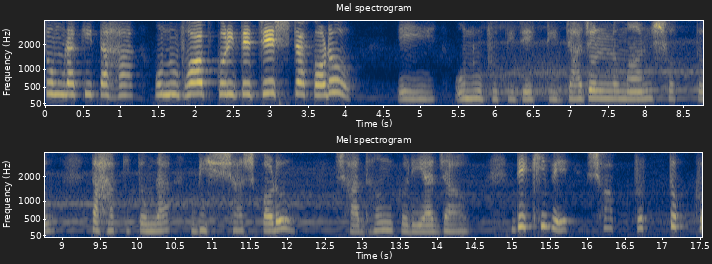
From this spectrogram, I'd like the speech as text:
তোমরা কি তাহা অনুভব করিতে চেষ্টা করো? এই অনুভূতি যে একটি জাজল্যমান সত্য, তাহা কি তোমরা বিশ্বাস করো? সাধন করিয়া যাও, দেখিবে সব প্রত্যক্ষ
